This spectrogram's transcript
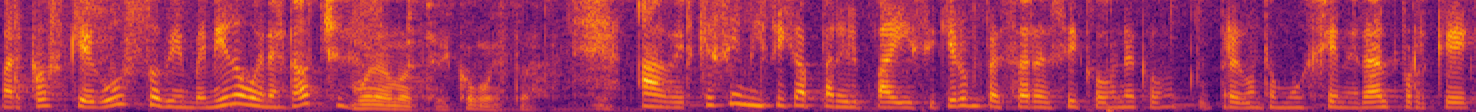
Marcos, qué gusto, bienvenido, buenas noches. Buenas noches, ¿cómo está? A ver, ¿qué significa para el país? Y quiero empezar así con una pregunta muy general, porque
